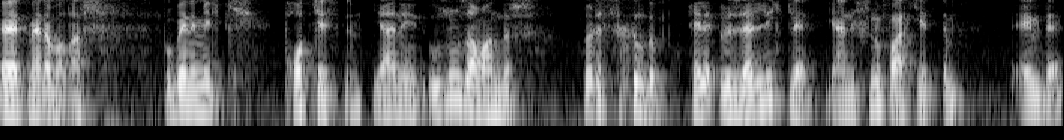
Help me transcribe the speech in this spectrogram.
Evet merhabalar. Bu benim ilk podcast'im. Yani uzun zamandır böyle sıkıldım. Hele özellikle yani şunu fark ettim evde.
